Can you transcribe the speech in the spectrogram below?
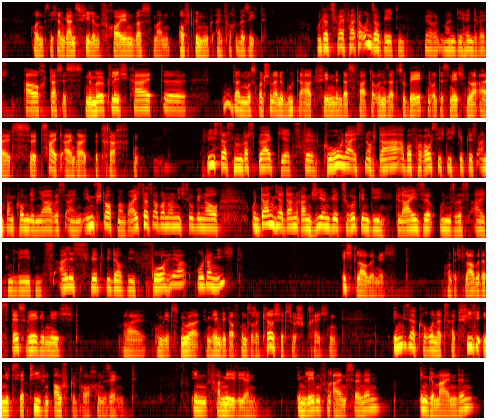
und sich an ganz vielem freuen, was man oft genug einfach übersieht. Oder zwei Vaterunser beten, während man die Hände wäscht. Auch das ist eine Möglichkeit. Äh, dann muss man schon eine gute Art finden, das Vaterunser zu beten und es nicht nur als äh, Zeiteinheit betrachten. Wie ist das nun? Was bleibt jetzt? Äh, Corona ist noch da, aber voraussichtlich gibt es Anfang kommenden Jahres einen Impfstoff. Man weiß das aber noch nicht so genau. Und dann, ja, dann rangieren wir zurück in die Gleise unseres alten Lebens. Alles wird wieder wie vorher oder nicht? Ich glaube nicht. Und ich glaube das deswegen nicht, weil, um jetzt nur im Hinblick auf unsere Kirche zu sprechen, in dieser Corona-Zeit viele Initiativen aufgebrochen sind. In Familien, im Leben von Einzelnen, in Gemeinden,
